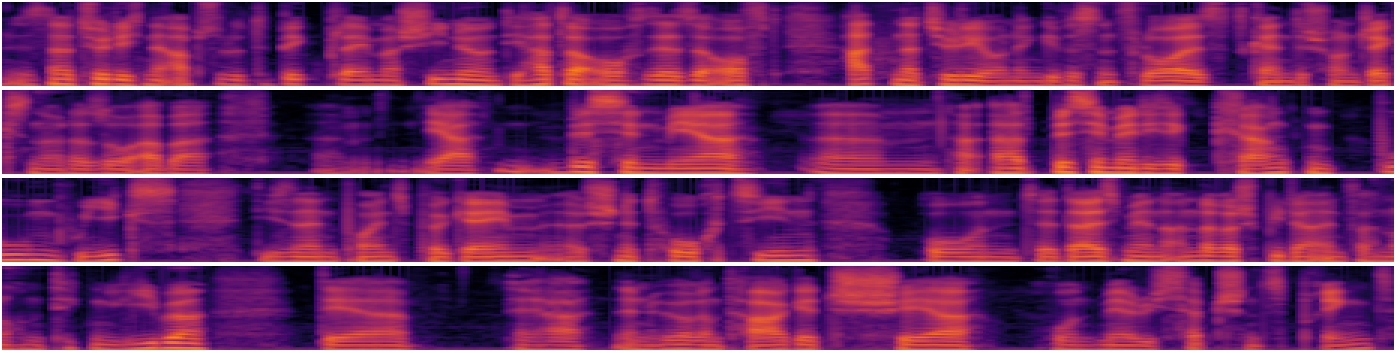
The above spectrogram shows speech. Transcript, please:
ist natürlich eine absolute Big Play-Maschine und die hat er auch sehr, sehr oft. Hat natürlich auch einen gewissen Floor, ist jetzt kein Deshaun Jackson oder so, aber ähm, ja, ein bisschen mehr, ähm, hat ein bisschen mehr diese kranken Boom-Weeks, die seinen Points per Game-Schnitt äh, hochziehen. Und äh, da ist mir ein anderer Spieler einfach noch einen Ticken lieber, der ja einen höheren Target-Share und mehr Receptions bringt,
